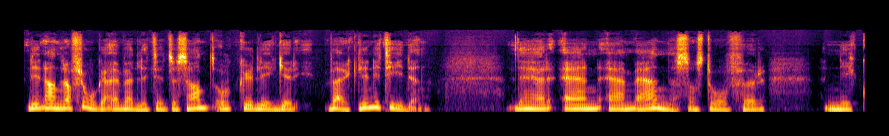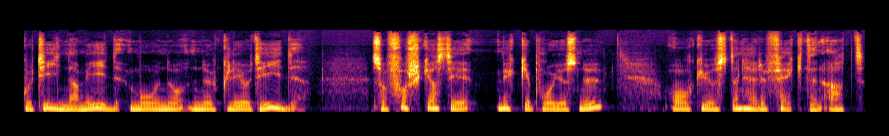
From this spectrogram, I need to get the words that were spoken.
din andra fråga är väldigt intressant och ligger verkligen i tiden. Det här NMN som står för nikotinamid mononukleotid så forskas det mycket på just nu. Och just den här effekten att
